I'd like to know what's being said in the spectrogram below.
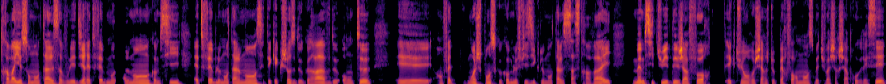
travailler son mental, ça voulait dire être faible mentalement, comme si être faible mentalement, c'était quelque chose de grave, de honteux. Et en fait, moi, je pense que comme le physique, le mental, ça se travaille. Même si tu es déjà fort et que tu es en recherche de performance, ben, tu vas chercher à progresser.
